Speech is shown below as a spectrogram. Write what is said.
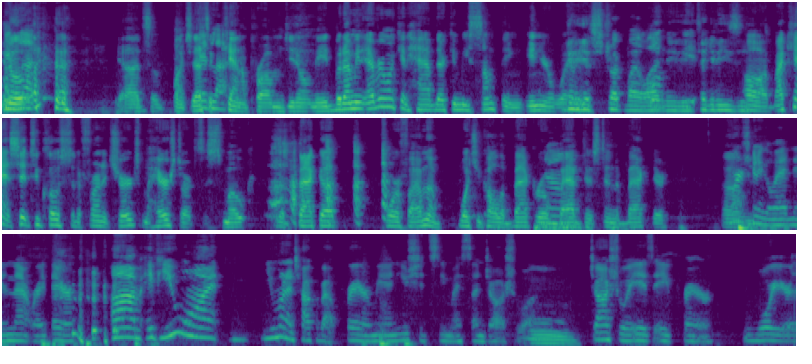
you know, yeah, that's a bunch. That's Good a luck. can of problems you don't need. But I mean, everyone can have. There can be something in your We're gonna get struck by lightning. yeah. Take it easy. Oh, I can't sit too close to the front of church. My hair starts to smoke. I back up four or five. I'm the what you call a back row No. Baptist in the back there. Um, We're just gonna go ahead and end that right there. um, if you want, you want to talk about prayer, man, you should see my son Joshua. mm, Joshua is a prayer warrior.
